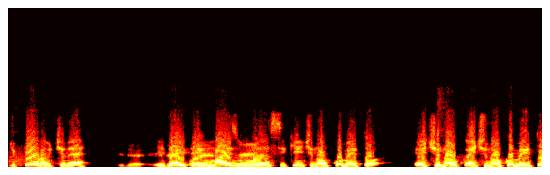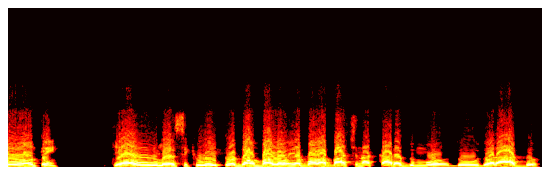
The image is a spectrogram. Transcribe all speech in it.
de pênalti, né? E, de, e, e daí depois, tem mais um lance que a gente não comentou, a gente não, a gente não comentou ontem, que é o lance que o Heitor dá um balão e a bola bate na cara do, do Dourado,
